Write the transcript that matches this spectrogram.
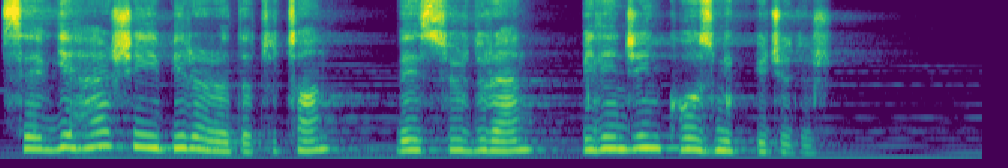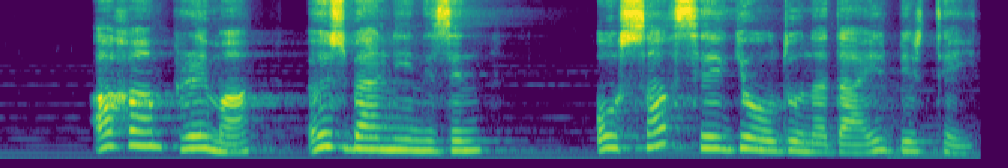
Sevgi her şeyi bir arada tutan ve sürdüren bilincin kozmik gücüdür. Aham Prema, özbenliğinizin o saf sevgi olduğuna dair bir teyittir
